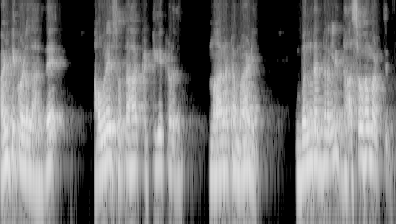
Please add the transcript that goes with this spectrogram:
ಅಂಟಿಕೊಳ್ಳಲಾರದೆ ಅವರೇ ಸ್ವತಃ ಕಟ್ಟಿಗೆ ಕಡಿದು ಮಾರಾಟ ಮಾಡಿ ಬಂದದ್ರಲ್ಲಿ ದಾಸೋಹ ಮಾಡ್ತಿದ್ರು.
